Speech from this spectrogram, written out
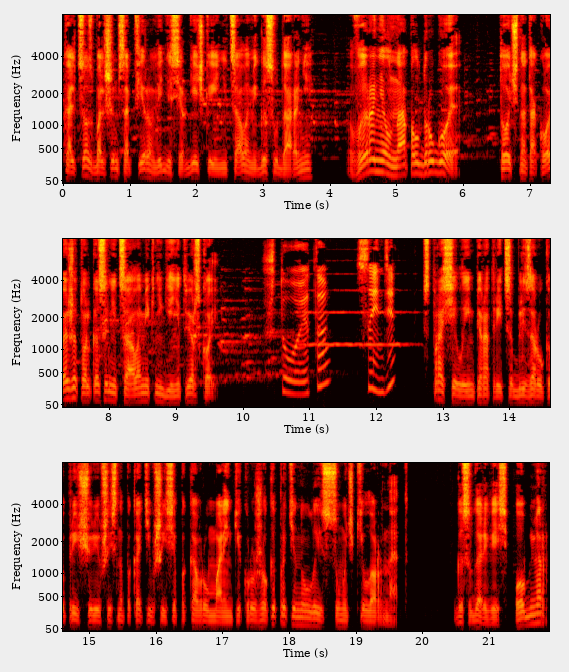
кольцо с большим сапфиром в виде сердечка и инициалами государыни, выронил на пол другое, точно такое же, только с инициалами княгини Тверской. Что это, Сэнди? — спросила императрица, близоруко прищурившись на покатившийся по ковру маленький кружок и протянула из сумочки лорнет. Государь весь обмер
